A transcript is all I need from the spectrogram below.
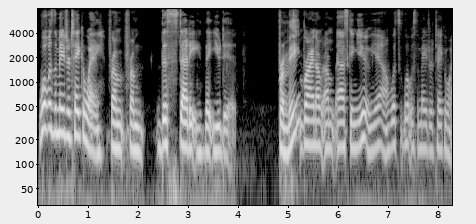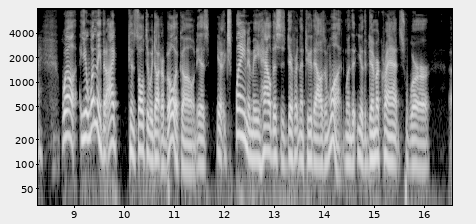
What was the major takeaway from from this study that you did? From me, Brian, I'm, I'm asking you. Yeah, what's what was the major takeaway? Well, you know, one thing that I consulted with Dr. Bullock on is, you know, explain to me how this is different than 2001 when the, you know, the Democrats were uh,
